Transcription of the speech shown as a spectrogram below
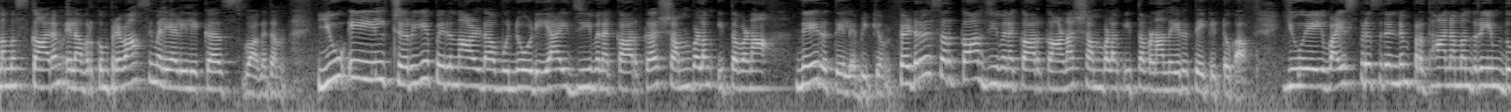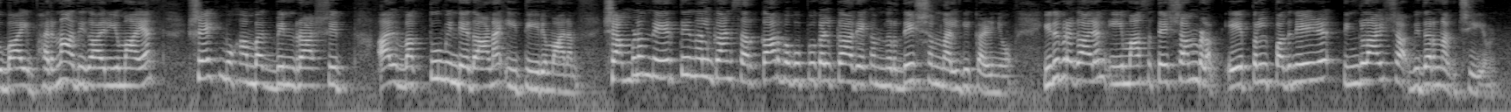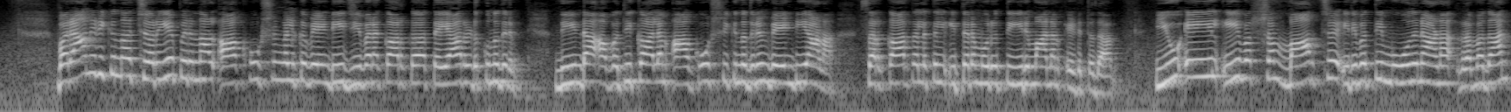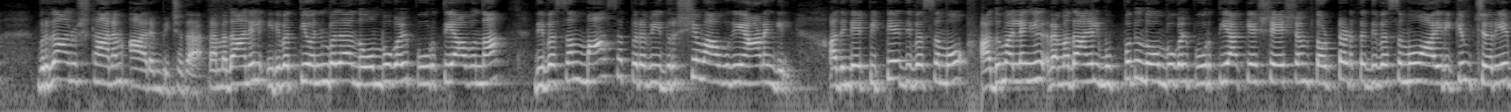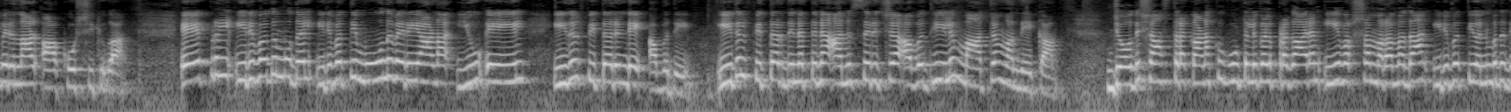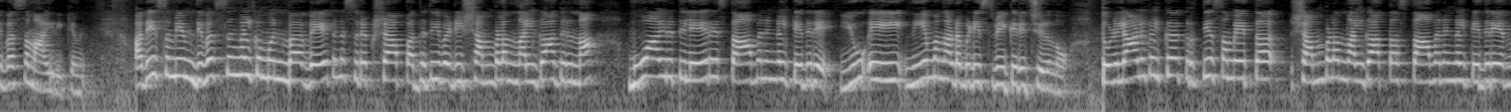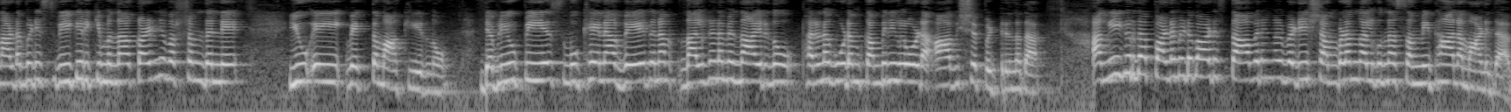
നമസ്കാരം. എല്ലാവർക്കും പ്രവാസി മലയാളിയിലേക്ക് സ്വാഗതം. യു എയിൽ ചെറിയ പെരുന്നാളിന് മുന്നോടിയായി ജീവനക്കാർക്ക് ശമ്പളം ഇത്തവണ നേരത്തെ ലഭിക്കും. ഫെഡറൽ സർക്കാർ ജീവനക്കാർക്കാണ് ശമ്പളം ഇത്തവണ നേരത്തെ കിട്ടുക. യു എ വൈസ് പ്രസിഡന്റും പ്രധാനമന്ത്രിയും Dubai ഭരണാധികാരിയുമായ Sheikh Mohammed bin Rashid Al മക്തൂമിന്റേതാണ് ഈ തീരുമാനം. ശമ്പളം നേരത്തെ നൽകാൻ സർക്കാർ വകുപ്പുകൾക്ക് അദ്ദേഹം നിർദ്ദേശം നൽകി കഴിഞ്ഞു. ഇത് പ്രകാരം ഈ മാസത്തെ ശമ്പളം ഏപ്രിൽ പതിനേഴ് തിങ്കളാഴ്ച വിതരണം ചെയ്യും. വരാനിരിക്കുന്ന ചെറിയ പെരുന്നാൾ ആഘോഷങ്ങൾക്ക് വേണ്ടി ജീവനക്കാർക്ക് തയ്യാറെടുക്കുന്നതിനും നീണ്ട അവധിക്കാലം ആഘോഷിക്കുന്നതിനും വേണ്ടിയാണ് സർക്കാർ തലത്തിൽ ഇത്തരമൊരു തീരുമാനം എടുത്തത്. യു എയിൽ ഈ വർഷം മാർച്ച് ഇരുപത്തിമൂന്നിനാണ് റമദാൻ വ്രതാനുഷ്ഠാനം ആരംഭിച്ചത്. റമദാനിൽ ഇരുപത്തിയൊൻപത് നോമ്പുകൾ പൂർത്തിയാവുന്ന ദിവസം മാസപ്പിറവി ദൃശ്യമാവുകയാണെങ്കിൽ അതിന്റെ പിറ്റേ ദിവസമോ അതുമല്ലെങ്കിൽ റമദാനിൽ മുപ്പത് നോമ്പുകൾ പൂർത്തിയാക്കിയ ശേഷം തൊട്ടടുത്ത ദിവസമോ ആയിരിക്കും ചെറിയ പെരുന്നാൾ ആഘോഷിക്കുക. ഏപ്രിൽ ഇരുപത് മുതൽ ഇരുപത്തിമൂന്ന് വരെയാണ് യു എയിൽ ഈദുൽ ഫിത്തറിന്റെ അവധി. ഈദുൽ ഫിത്തർ ദിനത്തിന് അനുസരിച്ച് അവധിയിലും മാറ്റം വന്നേക്കാം. ജ്യോതിശാസ്ത്ര കണക്കുകൂട്ടലുകൾ പ്രകാരം ഈ വർഷം റമദാൻ ഇരുപത്തിയൊൻപത് ദിവസമായിരിക്കും. അതേസമയം ദിവസങ്ങൾക്ക് മുൻപ് വേതന സുരക്ഷാ പദ്ധതി വഴി ശമ്പളം നൽകാതിരുന്ന മൂവായിരത്തിലേറെ സ്ഥാപനങ്ങൾക്കെതിരെ യു എ ഇ നിയമ നടപടി സ്വീകരിച്ചിരുന്നു. തൊഴിലാളികൾക്ക് കൃത്യസമയത്ത് ശമ്പളം നൽകാത്ത സ്ഥാപനങ്ങൾക്കെതിരെ നടപടി സ്വീകരിക്കുമെന്ന് കഴിഞ്ഞ വർഷം തന്നെ യു എ ഇ വ്യക്തമാക്കിയിരുന്നു. ഡബ്ല്യു പി എസ് മുഖേന വേതനം നൽകണമെന്നായിരുന്നു ഭരണകൂടം കമ്പനികളോട് ആവശ്യപ്പെട്ടിരുന്നത്. അംഗീകൃത പണമിടപാട് സ്ഥാപനങ്ങൾ വഴി ശമ്പളം നൽകുന്ന സംവിധാനമാണിത്.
